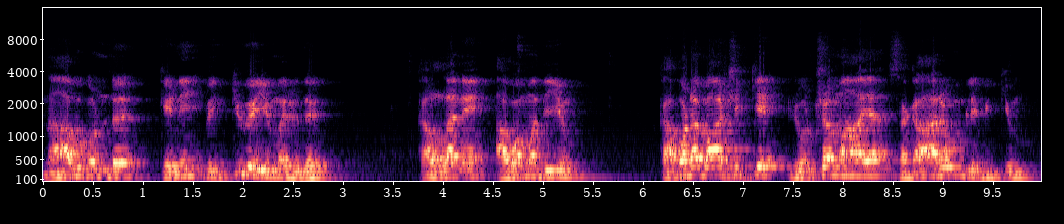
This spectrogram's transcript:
നാവ് കൊണ്ട് കെണി വെക്കുകയും അരുത്. കള്ളനെ അവമതിയും കപടഭാഷയ്ക്ക് രൂക്ഷമായ സകാരവും ലഭിക്കും.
